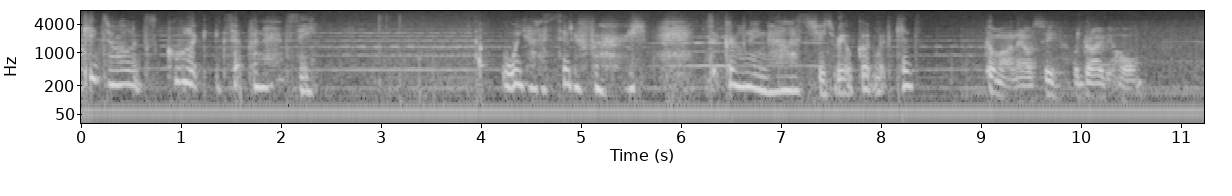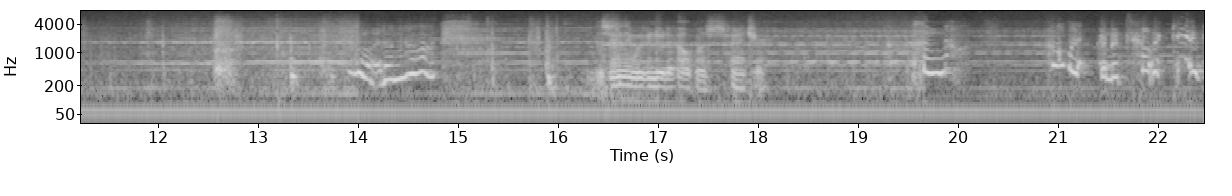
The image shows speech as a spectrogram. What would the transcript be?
The kids are all at school except for Nancy. We got a sitter for her. She- It's a girl named Alice. She's real good with kids. Come on, Elsie. We'll drive you home. I don't know. Is there anything we can do to help, Mrs. Fancher? Oh, I don't know. How am I going to tell the kid?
